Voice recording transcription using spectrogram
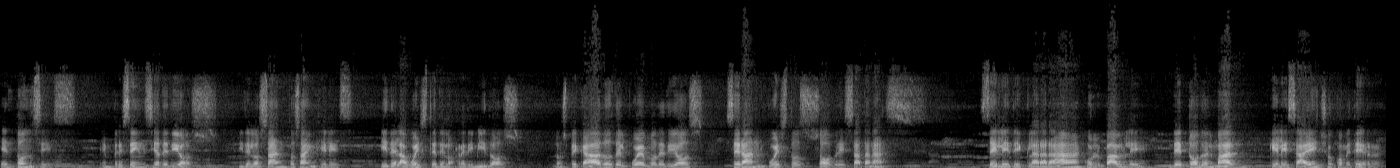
entonces, en presencia de Dios y de los santos ángeles y de la hueste de los redimidos, los pecados del pueblo de Dios serán puestos sobre Satanás. Se le declarará culpable de todo el mal que les ha hecho cometer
